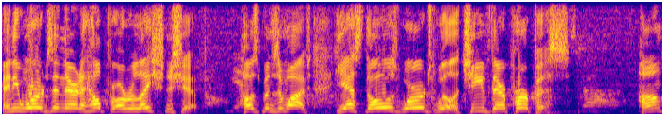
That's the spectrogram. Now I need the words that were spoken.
Any words in there to help our relationship? Husbands and wives. Yes, those words will achieve their purpose. Huh?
